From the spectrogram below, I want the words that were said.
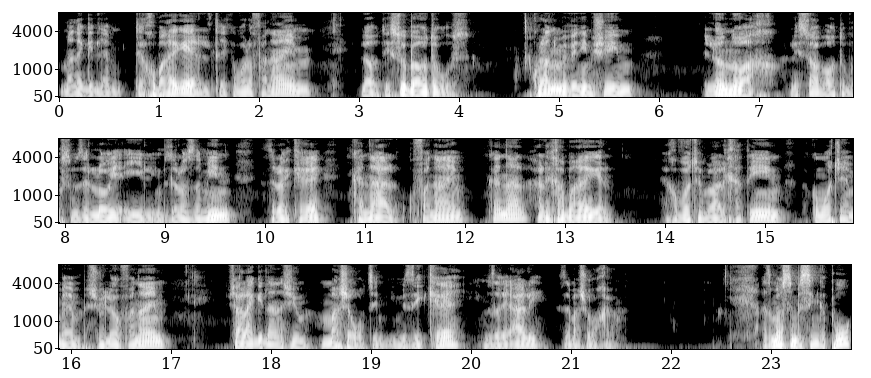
מה נגיד להם? תלכו ברגל, תרכבו על אופניים? לא, תיסעו באוטובוס. כולנו מבינים שאם לא נוח לנסוע באוטובוס, אם זה לא יעיל, אם זה לא זמין, זה לא יקרה. כנ"ל אופניים, כנ"ל הליכה ברגל. רחובות שהם לא הליכתיים, מקומות שהם בהם שבילי אופניים. אפשר להגיד לאנשים מה שרוצים. אם זה יקרה, אם זה ריאלי, זה משהו אחר. אז מה עושים בסינגפור?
